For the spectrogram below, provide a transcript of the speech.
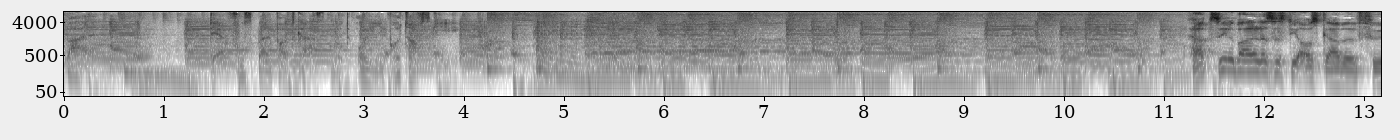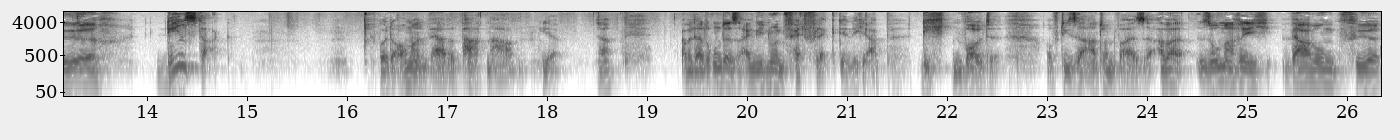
Ball. Der Fußball-Podcast mit Uli Potowski. Herz, Seele, Ball, das ist die Ausgabe für Dienstag. Ich wollte auch mal einen Werbepartner haben hier. Ja. Aber darunter ist eigentlich nur ein Fettfleck, den ich abdichten wollte auf diese Art und Weise. Aber so mache ich Werbung für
